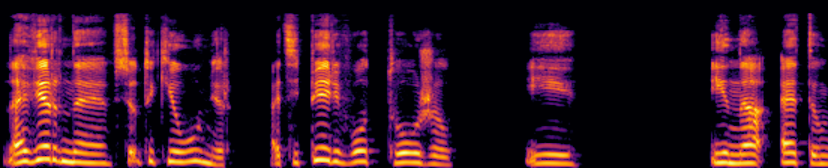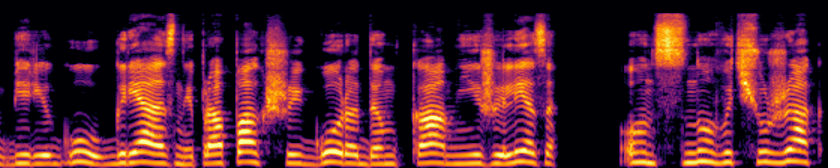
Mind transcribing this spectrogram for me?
Наверное, все-таки умер, а теперь вот ожил. И и на этом берегу, грязный, пропахший городом камни и железо, он снова чужак.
